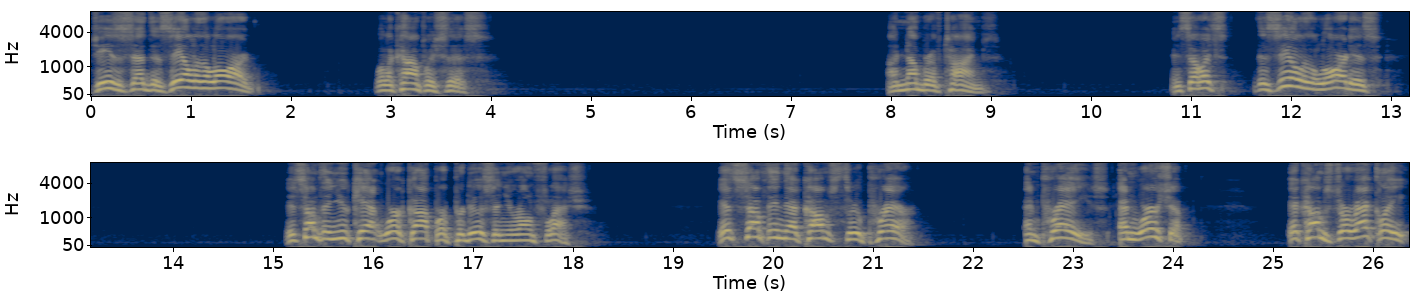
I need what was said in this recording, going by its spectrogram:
Jesus said, The zeal of the Lord will accomplish this. A number of times. And so it's the zeal of the Lord is it's something you can't work up or produce in your own flesh. It's something that comes through prayer and praise and worship. It comes directly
